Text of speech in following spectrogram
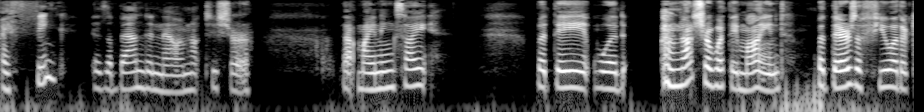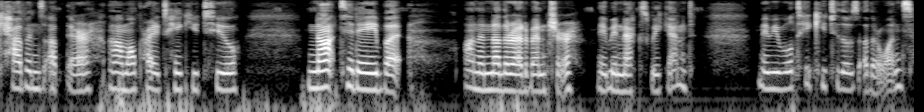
I think is abandoned now. I'm not too sure that mining site, but they would. I'm not sure what they mined, but there's a few other cabins up there. Um, I'll probably take you to, not today, but on another adventure, maybe next weekend. Maybe we'll take you to those other ones.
